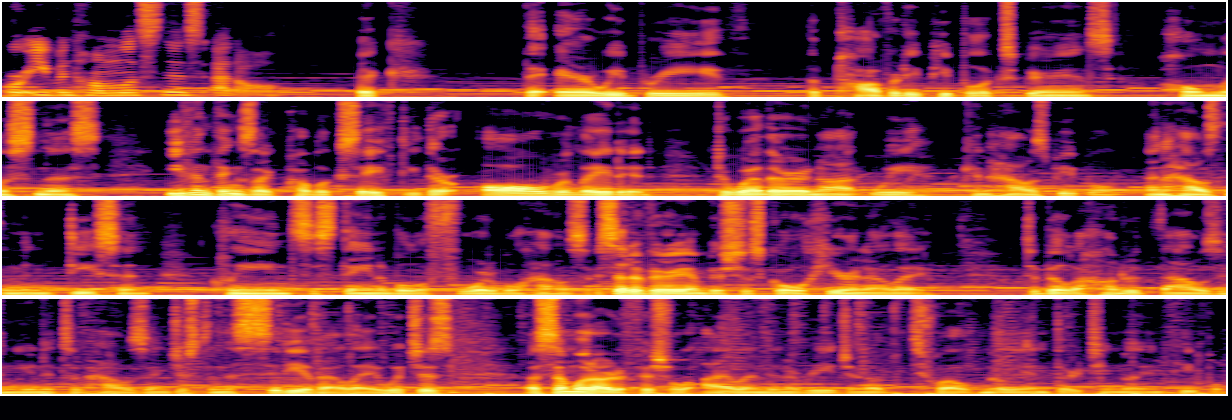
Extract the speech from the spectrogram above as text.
or even homelessness at all. The air we breathe, the poverty people experience, homelessness, even things like public safety, they're all related to whether or not we can house people and house them in decent, clean, sustainable, affordable housing. I set a very ambitious goal here in LA to build 100,000 units of housing just in the city of LA, which is a somewhat artificial island in a region of 12 million, 13 million people.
